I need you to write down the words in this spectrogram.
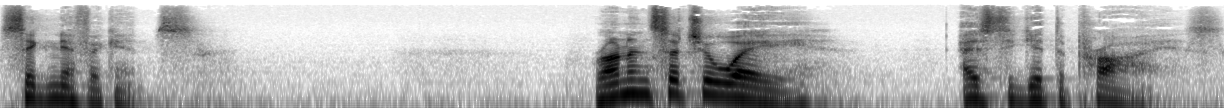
significance. Run in such a way as to get the prize.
